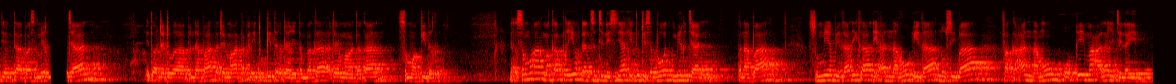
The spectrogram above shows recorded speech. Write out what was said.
yang kita bahas mirjal itu ada dua pendapat, ada yang mengatakan itu kitir dari tembaga, ada yang mengatakan semua kitir. Nah, semua maka periuk dan sejenisnya itu disebut mirjal. Kenapa? Sumia bidzalika li'annahu idza nusiba faka'annamu uqima ala rijlain.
